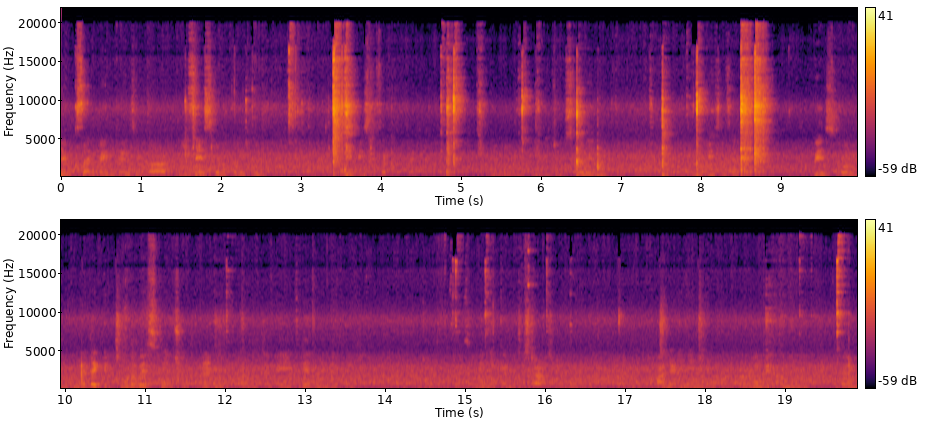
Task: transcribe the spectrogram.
నెక్ సరిపోయింది ఫ్రెండ్స్ ఇంకా పీస్ వేసుకోనక్కర్లేదు. కొన్ని పీసెస్ సరిపోతాయి. నేను ఇది చూసుకోలేదు. ఈ పీసెస్ సరిపోతాయి. వేసుకోవాలనుకుంటే దగ్గర చూడ వేసుకోవచ్చు. కానీ అంత వేయట్లేదు నేనైతే నేను ఇక్కడ నుంచి స్టార్ట్ చేయాలి ఆల్రెడీ నేను పెట్టుకున్నాను. దాని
